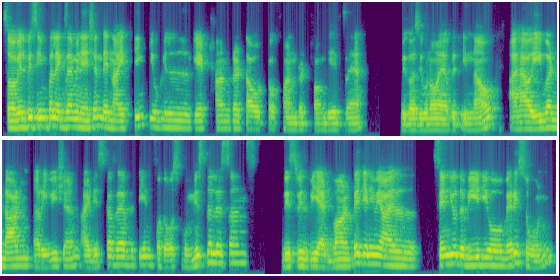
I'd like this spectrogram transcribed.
So it will be simple examination. Then I think you will get 100 out of 100 from the exam because you know everything now. I have even done a revision. I discuss everything for those who miss the lessons. This will be advantage. Anyway, I'll send you the video very soon.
